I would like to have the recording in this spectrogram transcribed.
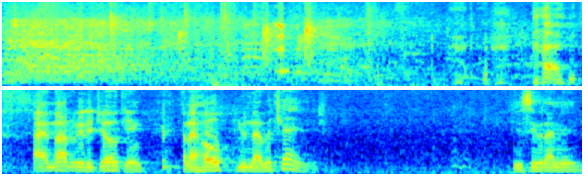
I'm, I'm not really joking, and I hope you never change. You see what I mean?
